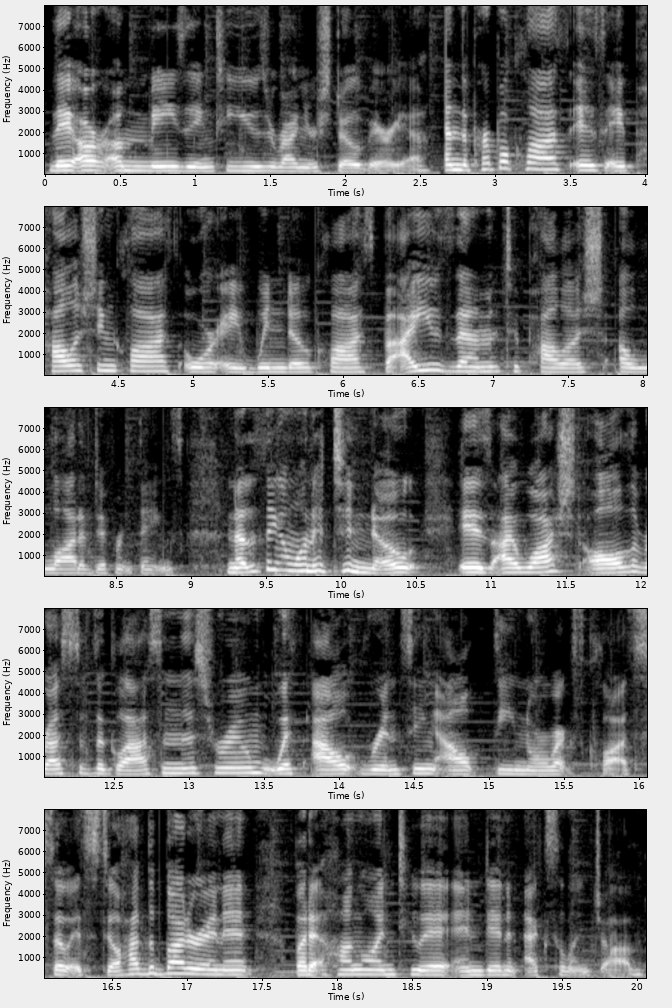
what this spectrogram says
they are amazing to use around your stove area. And the purple cloth is a polishing cloth or a window cloth, but I use them to polish a lot of different things. Another thing I wanted to note is I washed all the rest of the glass in this room without rinsing out the Norwex cloth. So it still had the butter in it, but it hung hung on to it and did an excellent job.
